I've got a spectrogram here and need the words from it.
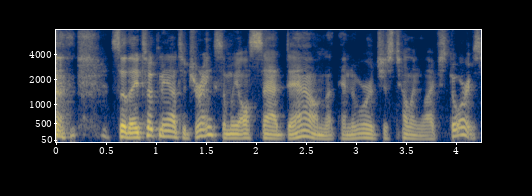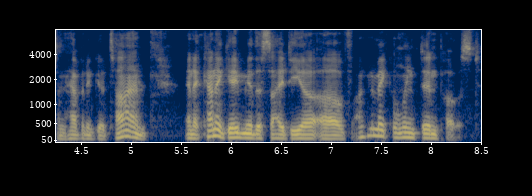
so they took me out to drinks and we all sat down and we were just telling life stories and having a good time. And it kind of gave me this idea of I'm going to make a LinkedIn post.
